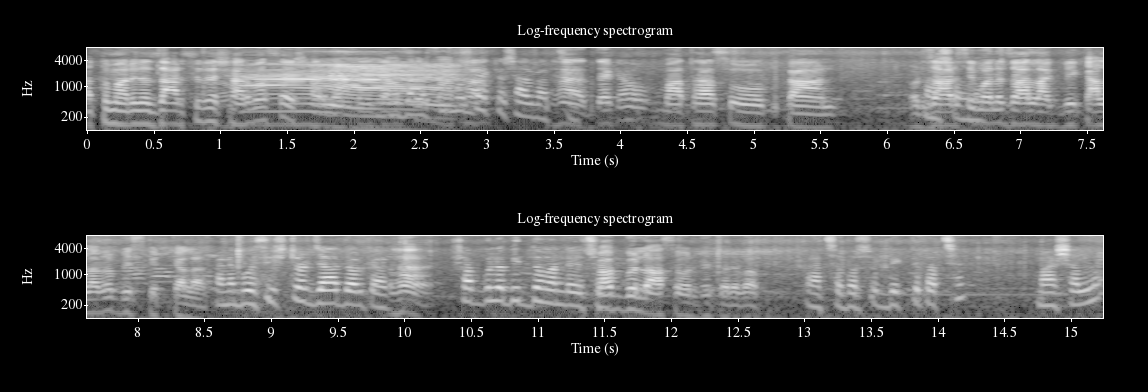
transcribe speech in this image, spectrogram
আর তোমার এই যে জার্সি যে সার বাচ্চা সার বাচ্চা। আছে জার্সির মধ্যে একটা সার বাচ্চা। হ্যাঁ দেখাও মাথা চোখ কান। ওর জার্সি মানে যা লাগবে কালারও বিস্কিট কালার। মানে বৈশিষ্ট্যর যা দরকার হ্যাঁ। সবগুলো বিদ্যমান রয়েছে। সবগুলো আছে ওর ভিতরে বাপ। আচ্ছা দর্শক দেখতে পাচ্ছেন? মার্শাল্লাহ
